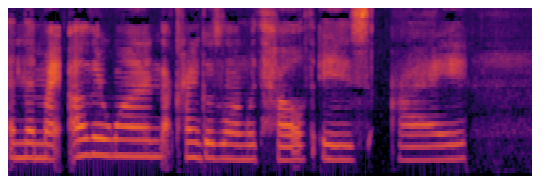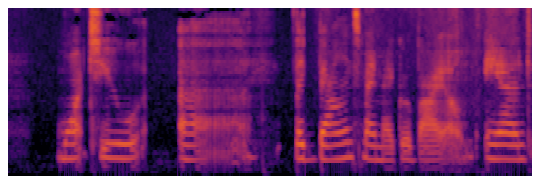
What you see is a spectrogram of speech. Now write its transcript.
And then my other one that kind of goes along with health is I want to uh, like balance my microbiome. And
